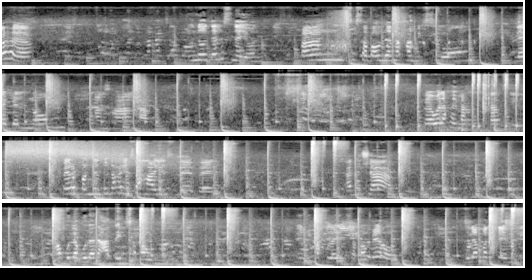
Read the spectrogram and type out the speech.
Kasi, yung noodles na yun, parang sa sabaw na nakamix yung level nung anghangap. Kaya wala kayo makikita ang sili. Pero pag nandun na kayo sa highest level, ano siya? Abula-bula na ata yung sabaw. Medyo makula yung sabaw, pero wala pa rin kayo makikita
